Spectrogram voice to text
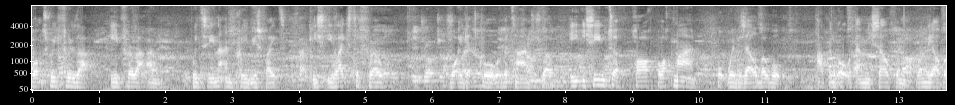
once we threw that, he'd throw that out. We'd seen that in previous fights. He's, he likes to throw what he gets caught with at times as well. He, he seemed to half block mine, but with his elbow. But I've been caught with them myself, and when the elbow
